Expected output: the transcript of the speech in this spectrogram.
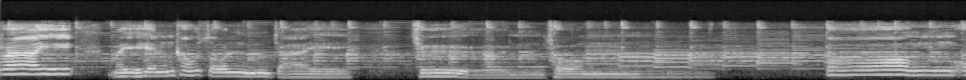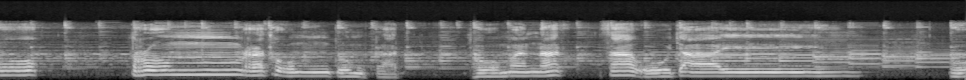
ใคร ไม่เห็นเขาสนใจ ชื่นชม ต้องอกตรมระทมกลุ่มกลัด โทมนัสเศร้าใจ โอ้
